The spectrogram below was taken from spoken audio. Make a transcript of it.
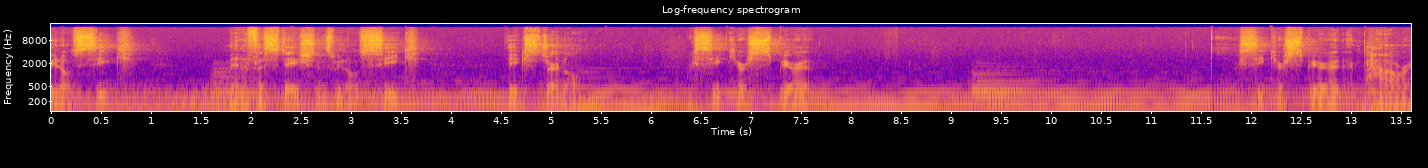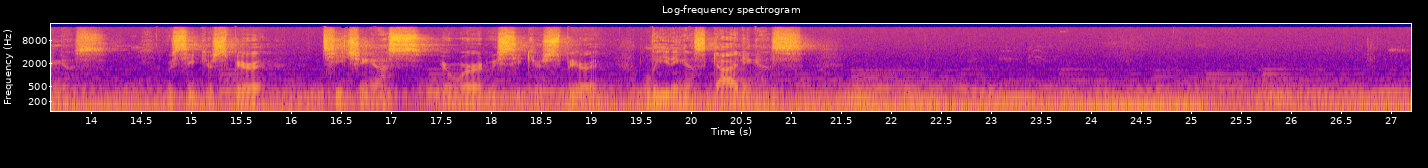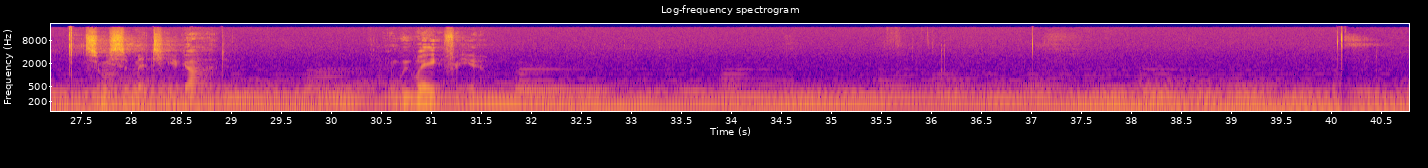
We don't seek manifestations. We don't seek the external. We seek your spirit. We seek your spirit empowering us. We seek your spirit teaching us your word. We seek your spirit leading us, guiding us. So we submit to you, God, we wait for you.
